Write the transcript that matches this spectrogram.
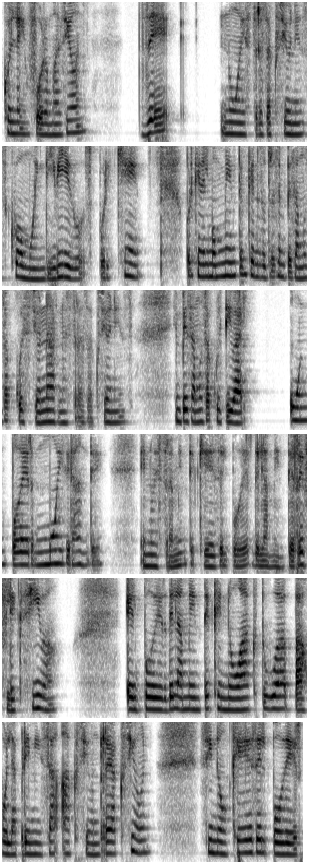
con la información de nuestras acciones como individuos. ¿Por qué? Porque en el momento en que nosotros empezamos a cuestionar nuestras acciones, empezamos a cultivar un poder muy grande en nuestra mente, que es el poder de la mente reflexiva, el poder de la mente que no actúa bajo la premisa acción-reacción, sino que es el poder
